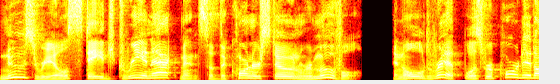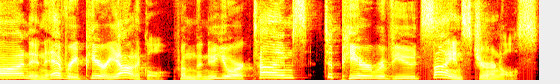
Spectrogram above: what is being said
Newsreels staged reenactments of the cornerstone removal, and Old Rip was reported on in every periodical, from the New York Times to peer reviewed science journals.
